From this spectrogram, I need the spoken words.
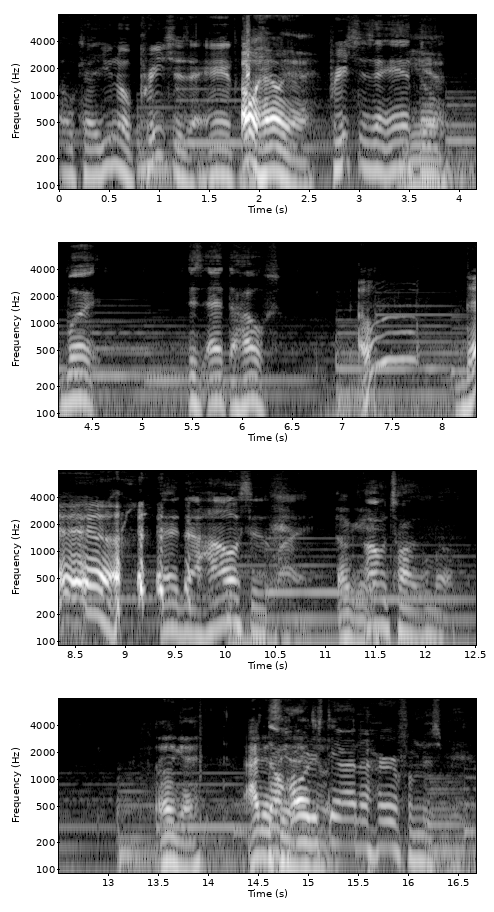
Okay, you know Preach is an anthem. oh hell yeah. Preach is an anthem, Yeah. but it's at the house. Oh damn. At the house is like okay. I'm talking about. okay. I can The see hardest thing. I done heard from this man.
